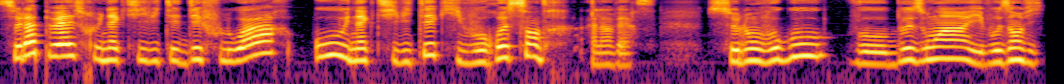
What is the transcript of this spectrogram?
Cela peut être une activité défouloir ou une activité qui vous recentre, à l'inverse, selon vos goûts, vos besoins et vos envies.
